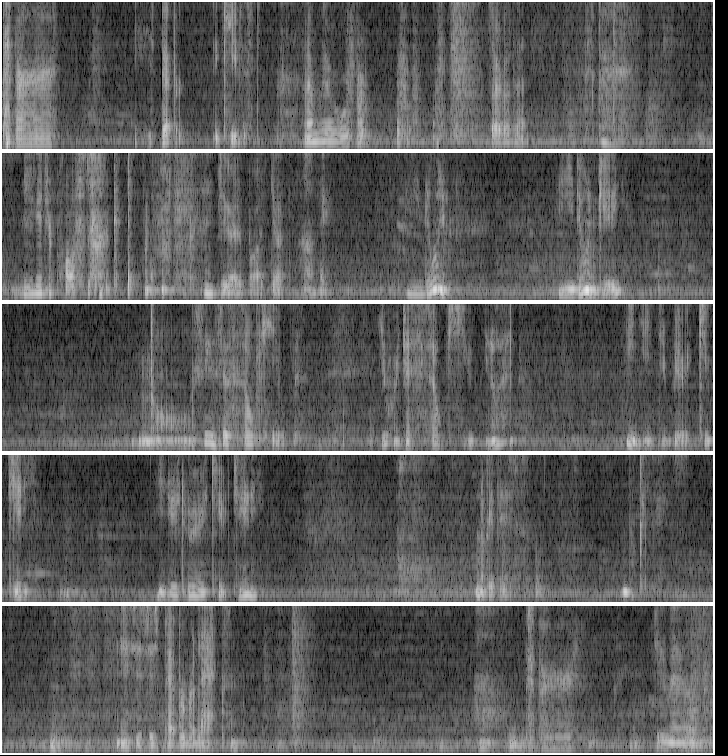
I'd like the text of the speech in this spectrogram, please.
Pepper. He's Pepper, the cutest. And I'm Leo Whisper. Sorry about that. Pepper. Did you get your paw stuck? Did you got your paw stuck. Hi. What are you doing? How are you doing, kitty? No, she's just so cute. You are just so cute, you know that? You're just a very cute kitty. You're just a very cute kitty. Look at this. Look at this. This is just Pepper relaxing. Pepper. Get him out.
